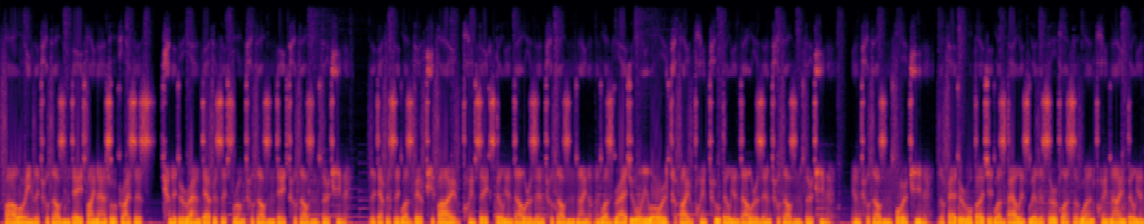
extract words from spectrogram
Following the 2008 financial crisis, Canada ran deficits from 2008-2013. The deficit was $55.6 billion in 2009 and was gradually lowered to $5.2 billion in 2013. In 2014, the federal budget was balanced with a surplus of $1.9 billion.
